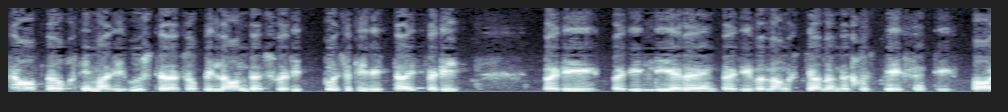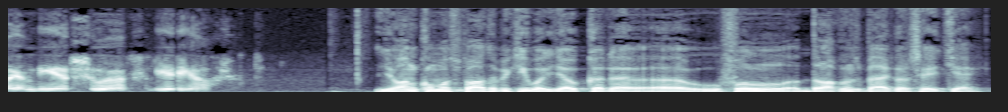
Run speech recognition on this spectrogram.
veld nog nie, maar die oeste is op die land, dus vir die positiwiteit by die by die by die lede en by die belangstellendes is definitief baie meer so as verlede jaar. Johan, kom ons praat 'n bietjie oor jou kudde. Uh, hoeveel Drakensbergers het jy?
